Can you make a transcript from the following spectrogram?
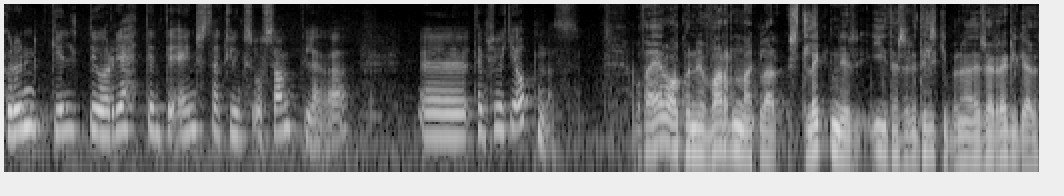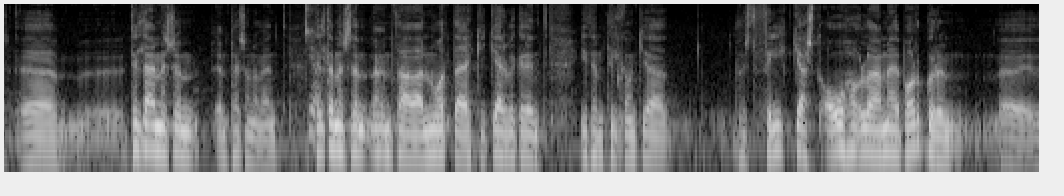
grunngildi og réttindi einstaklings og samfélaga uh, þeim sem ekki opnað Og það eru ákveðinir varnaglar slegnir í þessari tilskipun eða þessari reglgerð uh, til dæmis um, um personavend, til dæmis um, um það að nota ekki gerfigrind í þeim tilgangi að veist, fylgjast óháflega með borgurum. Uh,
